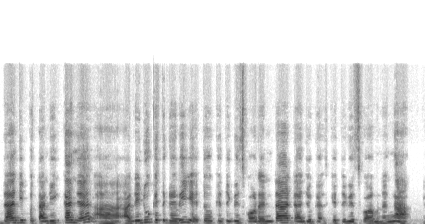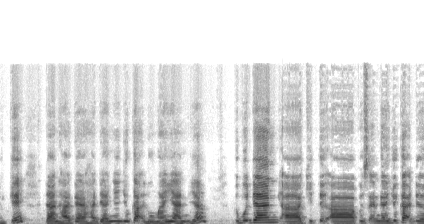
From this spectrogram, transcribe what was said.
dan dipertandingkannya uh, ada dua kategori iaitu kategori skor rendah dan juga kategori skor menengah. Okey dan harga hadiahnya juga lumayan ya. Kemudian uh, kita uh, Persatuan Negara juga ada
